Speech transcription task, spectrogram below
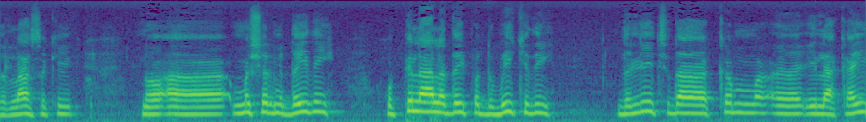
درلاسه کړي نو مشر مې دی دی خو پلاله دی په دوبۍ کې دی د لې چې دا کم علاقایي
